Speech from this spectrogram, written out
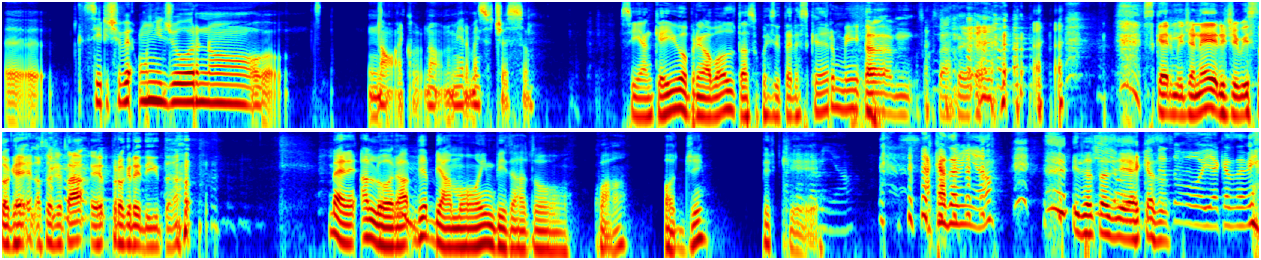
eh, che si riceve ogni giorno. No, ecco, no, non mi era mai successo. Sì, anche io prima volta su questi teleschermi. ehm, scusate. Schermi generici, visto che la società è progredita. Bene, allora Mm. vi abbiamo invitato qua oggi perché A casa mia? in realtà sì, Io è ho a casa voi a casa mia.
